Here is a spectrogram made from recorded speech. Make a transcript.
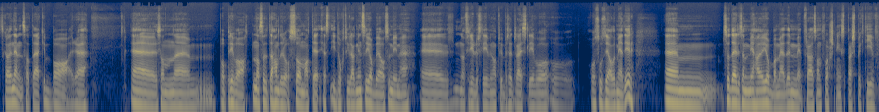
Skal jo nevnes at det er ikke bare eh, sånn eh, på privaten. altså Dette handler jo også om at jeg, i doktorgraden min så jobber jeg også mye med eh, friluftsliv, naturbasert reiseliv og, og, og sosiale medier. Um, så det er liksom, jeg har jo jobba med det med, fra et sånn forskningsperspektiv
